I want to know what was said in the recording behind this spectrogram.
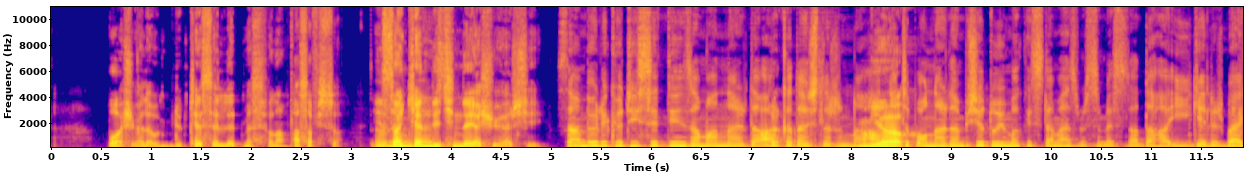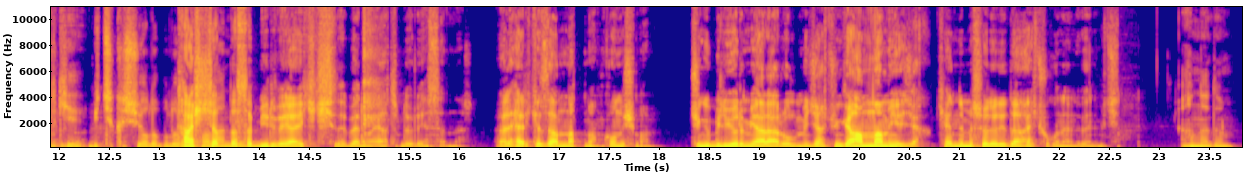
Boş öyle teselli etmesi falan pasafiso. Öyle İnsan mi kendi dersin? içinde yaşıyor her şeyi. Sen böyle kötü hissettiğin zamanlarda arkadaşlarınla Yok. anlatıp onlardan bir şey duymak istemez misin mesela? Daha iyi gelir belki bir çıkış yolu bulurum Taş falan çatlasa bir veya iki kişi de benim hayatımda öyle insanlar. Öyle herkese anlatmam, konuşmam. Çünkü biliyorum yarar olmayacak. Çünkü anlamayacak. Kendimi söylediği daha çok önemli benim için. diye. Anladım.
